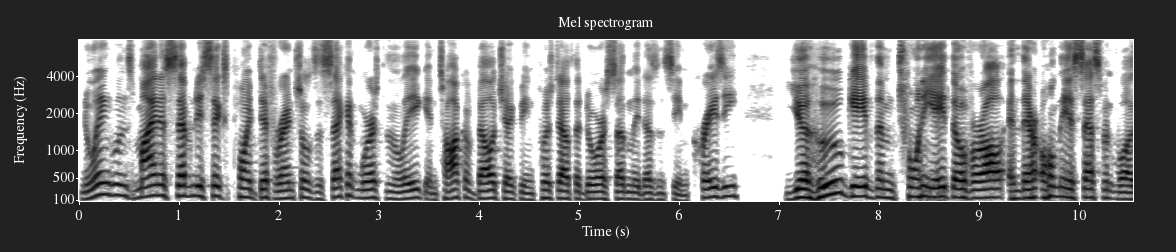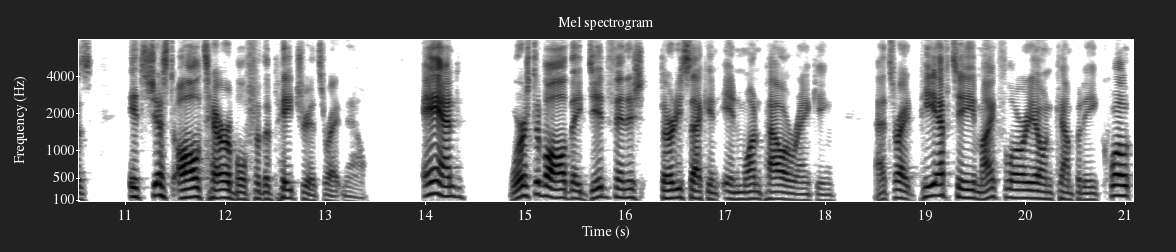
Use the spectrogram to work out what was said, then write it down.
New England's minus 76 point differential is the second worst in the league, and talk of Belichick being pushed out the door suddenly doesn't seem crazy. Yahoo gave them 28th overall, and their only assessment was it's just all terrible for the Patriots right now. And worst of all, they did finish 32nd in one power ranking. That's right. PFT, Mike Florio and company, quote,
